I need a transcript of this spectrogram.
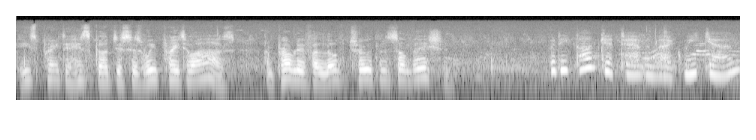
He's praying to his God just as we pray to ours, and probably for love, truth, and salvation. But he can't get to heaven like we can.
